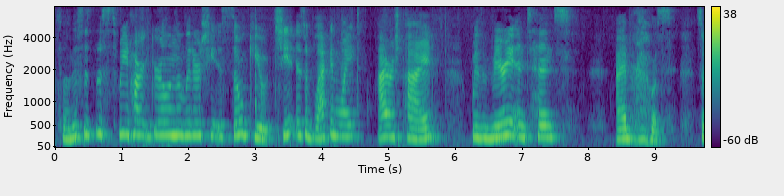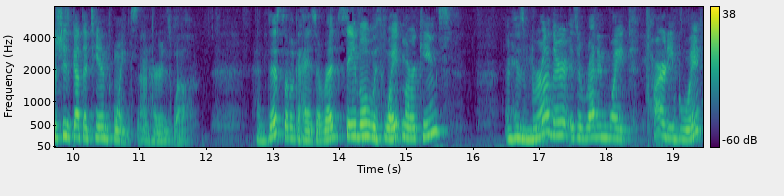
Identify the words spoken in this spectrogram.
So this is the sweetheart girl in the litter. She is so cute. She is a black and white Irish pied with very intense eyebrows. So she's got the tan points on her as well. And this little guy is a red sable with white markings. And his brother is a red and white party boy.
